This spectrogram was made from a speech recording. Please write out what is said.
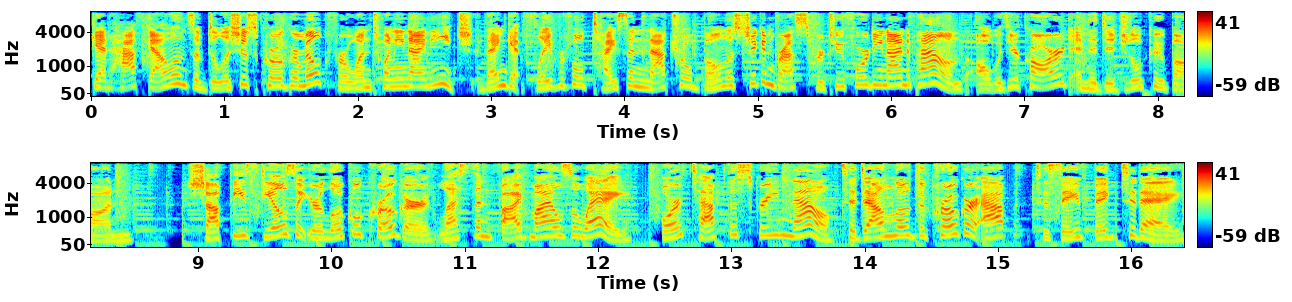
Get half gallons of delicious Kroger milk for 129 each, then get flavorful Tyson natural boneless chicken breasts for 249 a pound, all with your card and a digital coupon. Shop these deals at your local Kroger, less than 5 miles away, or tap the screen now to download the Kroger app to save big today.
